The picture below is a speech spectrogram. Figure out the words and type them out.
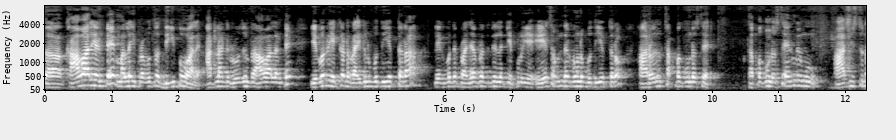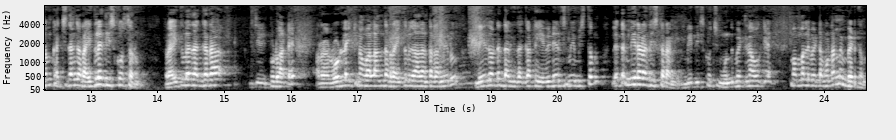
కా- కావాలి అంటే మళ్ళీ ఈ ప్రభుత్వం దిగిపోవాలి. అట్లాంటి రోజులు రావాలంటే ఎవరు ఎక్కడ రైతులు బుద్ధి చెప్తారా? లేకపోతే ప్రజాప్రతినిధులకు ఎప్పుడు ఏ- ఏ సందర్భంలో బుద్ధి చెప్తారో ఆ రోజులు తప్పకుండా వస్తాయి. తప్పకుండా వస్తాయని మేము ఆశిస్తున్నాం. ఖచ్చితంగా రైతులే తీసుకొస్తారు. రైతుల దగ్గర ఇప్పుడు అంటే రోడ్లు ఎక్కిన వాళ్ళందరూ రైతులు కాదంటారా మీరు? లేదు అంటే దానికి తగ్గట్టు ఎవిడెన్స్ మేము ఇస్తాం లేదా మీరైనా తీసుకురండి. మీరు తీసుకొచ్చి ముందు పెట్టినా ఓకే మమ్మల్ని పెట్టకుండా మేము పెడతాం.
